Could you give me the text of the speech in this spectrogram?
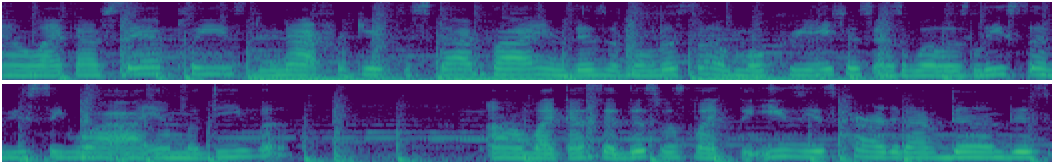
And like I've said, please do not forget to stop by and visit Melissa of Moe Creations as well as Lisa if you see why I am a diva. Um, like I said, this was like the easiest card that I've done this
